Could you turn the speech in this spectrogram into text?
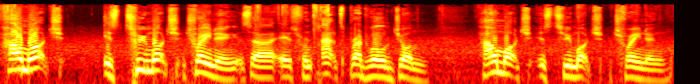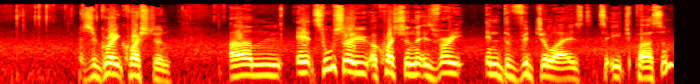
how much is too much training? It's, uh, it's from at Bradwell John. How much is too much training? It's a great question. Um, it's also a question that is very individualized to each person.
